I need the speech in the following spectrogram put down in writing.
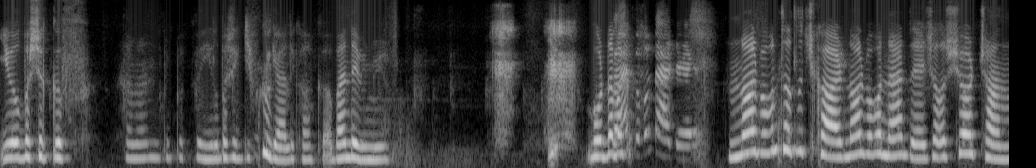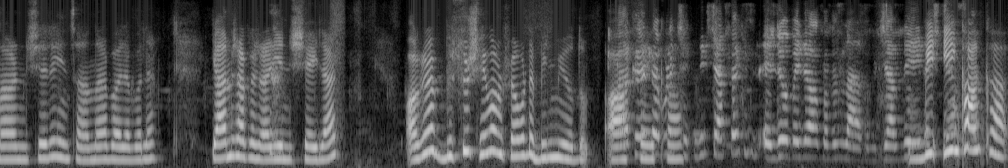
Yılbaşı gıf. Hemen bir bakayım. Yılbaşı gif mi geldi kanka? Ben de bilmiyorum. Burada bak. Ben baba nerede? Noel Baba'nın tadı çıkar. Noel Baba nerede? Çalışıyor çanlar, neşeli insanlar böyle böyle. Gelmiş arkadaşlar yeni şeyler. Arkadaşlar bir sürü şey varmış ben burada bilmiyordum. Arkadaşlar burada çekiliş yapsak için 50 obeli almamız lazım. Canlı yayın Bir in kanka.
